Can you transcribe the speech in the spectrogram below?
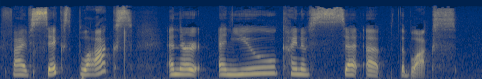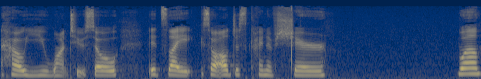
five, six blocks and there and you kind of set up the blocks how you want to. So it's like so I'll just kind of share well,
